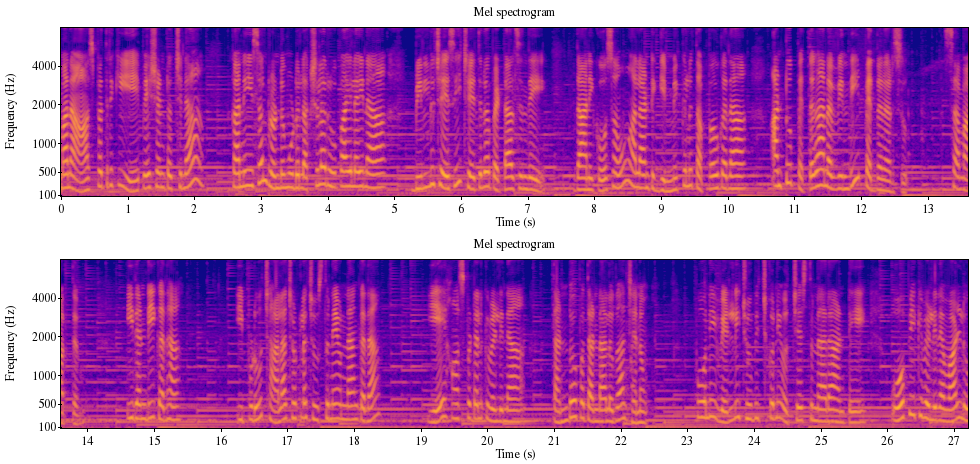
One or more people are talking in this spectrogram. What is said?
మన ఆసుపత్రికి ఏ పేషెంట్ వచ్చినా కనీసం రెండు మూడు లక్షల రూపాయలైనా బిల్లు చేసి చేతిలో పెట్టాల్సిందే. దానికోసం అలాంటి గిమ్మిక్కులు తప్పవు కదా అంటూ పెద్దగా నవ్వింది పెద్ద నర్సు. సమాప్తం. ఇదండి కథ. ఇప్పుడు చాలా చోట్ల చూస్తూనే ఉన్నాం కదా. ఏ హాస్పిటల్కి వెళ్ళినా తండోపతండాలుగా జనం. పోనీ వెళ్ళి చూపించుకొని వచ్చేస్తున్నారా అంటే ఓపీకి వెళ్ళిన వాళ్ళు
